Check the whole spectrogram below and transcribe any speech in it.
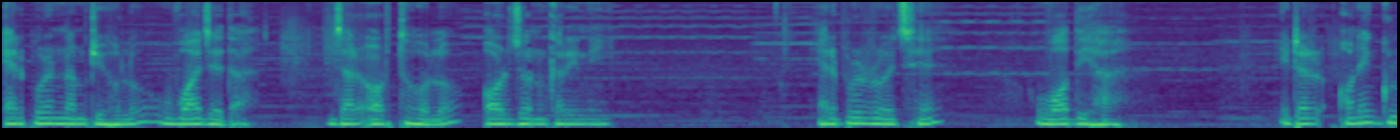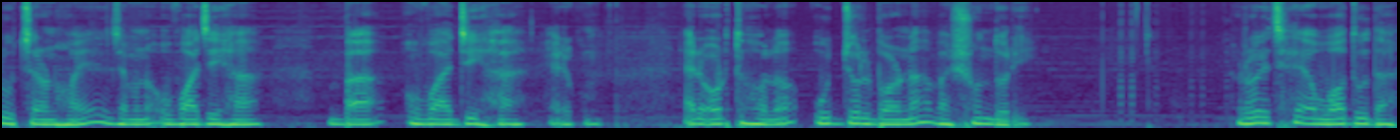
এরপরের নামটি হলো ওয়াজেদা, যার অর্থ হলো অর্জনকারিণী। এরপরে রয়েছে ওয়াদিহা। এটার অনেকগুলো উচ্চারণ হয়, যেমন ওয়াজিহা বা ওয়াজিহা, এরকম। এর অর্থ হলো উজ্জ্বল বর্ণা বা সুন্দরী। রয়েছে ওয়াদুদা,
